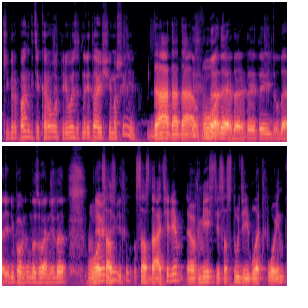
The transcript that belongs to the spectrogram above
киберпанк, где корову перевозят на летающей машине? Да, да, да, вот. Да, да, да, это, это видел, да, я не помнил название, да. Вот, со- создатели э, вместе со студией Blackpoint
